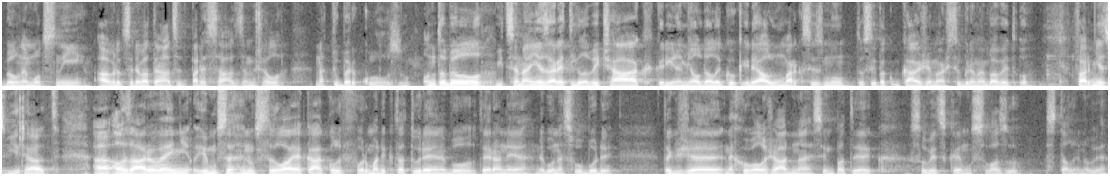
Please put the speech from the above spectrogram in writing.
byl nemocný a v roce 1950 zemřel na tuberkulózu. On to byl víceméně zaretý levičák, který neměl daleko k ideálům marxismu, to si pak ukážeme, až se budeme bavit o farmě zvířat, ale zároveň jemu se hnusila jakákoliv forma diktatury nebo tyranie nebo nesvobody takže nechoval žádné sympatie k Sovětskému svazu. Stalinově.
